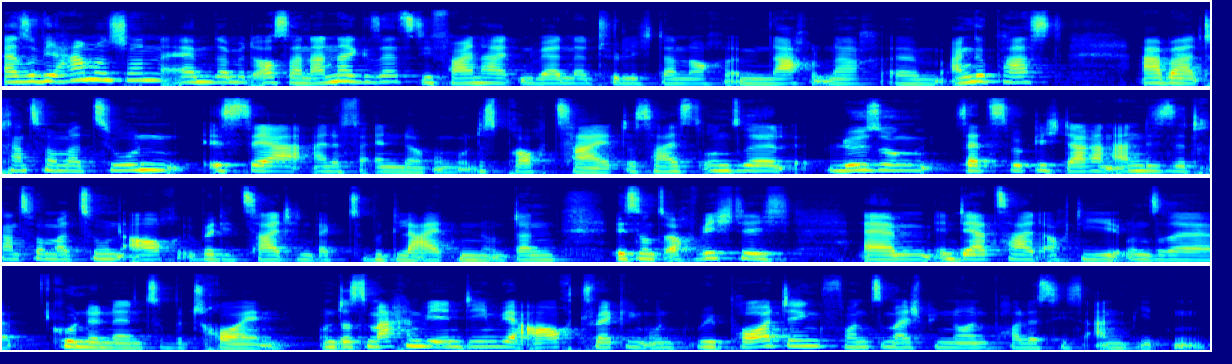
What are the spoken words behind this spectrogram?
Also wir haben uns schon ähm, damit auseinandergesetzt. Die Feinheiten werden natürlich dann noch ähm, nach und nach ähm, angepasst. Aber Transformation ist ja eine Veränderung und es braucht Zeit. Das heißt, unsere Lösung setzt wirklich daran an, diese Transformation auch über die Zeit hinweg zu begleiten. Und dann ist uns auch wichtig, ähm, in der Zeit auch die unsere Kundinnen zu betreuen. Und das machen wir, indem wir auch Tracking und Reporting von zum Beispiel neuen Policies anbieten.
